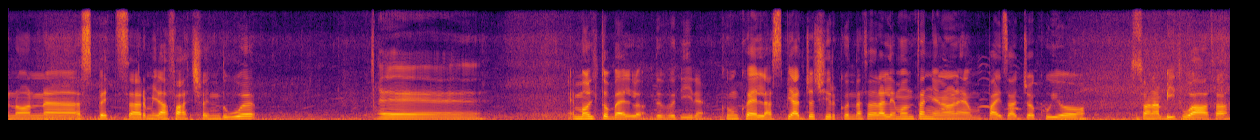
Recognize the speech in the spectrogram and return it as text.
non spezzarmi la faccia in due. E è molto bello, devo dire. Comunque la spiaggia circondata dalle montagne non è un paesaggio a cui io sono abituata,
